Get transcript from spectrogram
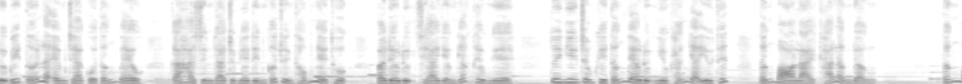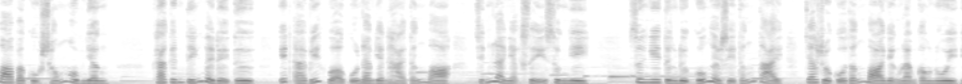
được biết tới là em trai của Tấn Bèo. Cả hai sinh ra trong gia đình có truyền thống nghệ thuật và đều được cha dẫn dắt theo nghề. Tuy nhiên, trong khi Tấn Bèo được nhiều khán giả yêu thích, Tấn Bo lại khá lận đận. Tấn Bo và cuộc sống hôn nhân Khá kính tiếng về đời tư, ít ai biết vợ của nam danh hài Tấn Bo chính là nhạc sĩ Xuân Nhi. Xuân Nhi từng được cố nghệ sĩ Tấn Tài, cha ruột của Tấn Bo nhận làm con nuôi,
